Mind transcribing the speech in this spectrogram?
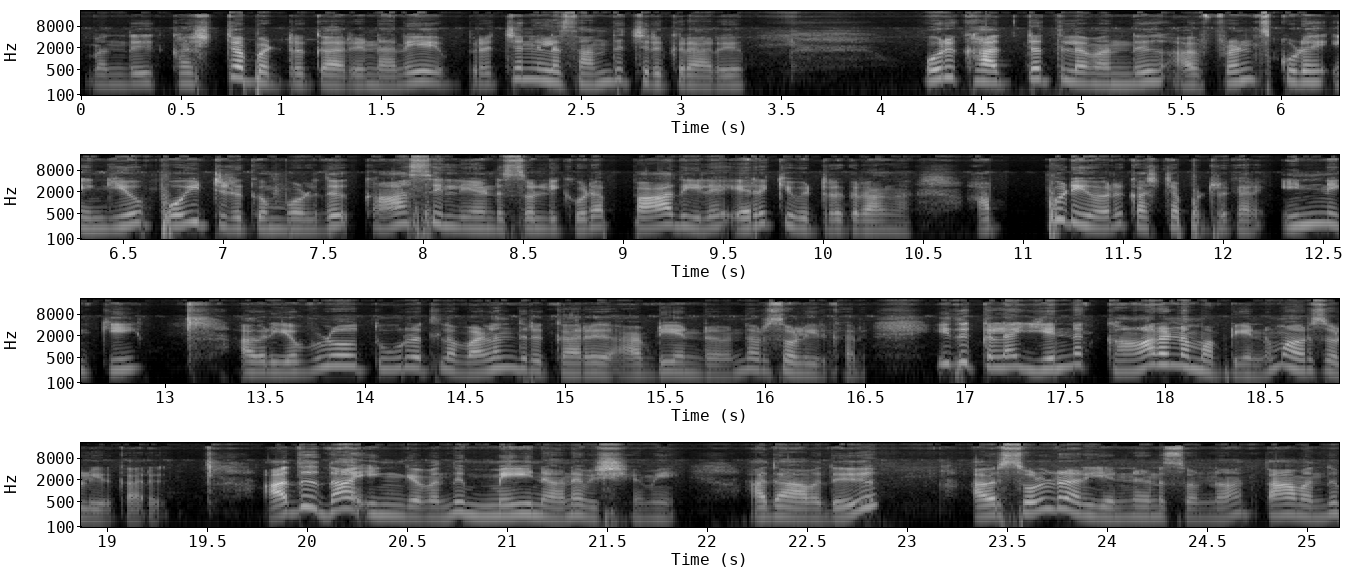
வந்து கஷ்டப்பட்டிருக்காரு. நிறைய பிரச்சனைகளை சந்திச்சிருக்கிறாரு. ஒரு கட்டத்தில் வந்து அவர் ஃப்ரெண்ட்ஸ் கூட எங்கேயோ போயிட்டு இருக்கும் பொழுது காசு இல்லையென்று சொல்லி கூட பாதியில் இறக்கி விட்டுருக்குறாங்க. அப்படி அவர் கஷ்டப்பட்டிருக்காரு. இன்னைக்கு அவர் எவ்வளோ தூரத்தில் வளர்ந்துருக்காரு அப்படின்ற வந்து அவர் சொல்லியிருக்காரு. இதுக்கெல்லாம் என்ன காரணம் அப்படின்னும் அவர் சொல்லியிருக்காரு. அதுதான் இங்கே வந்து மெயினான விஷயமே. அதாவது அவர் சொல்கிறாரு என்னன்னு சொன்னால் தான் வந்து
